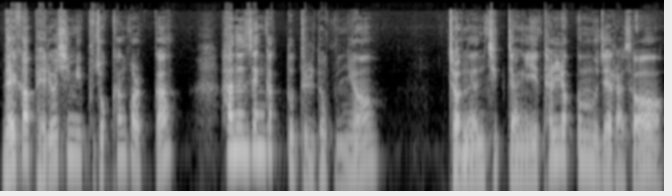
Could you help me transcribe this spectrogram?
내가 배려심이 부족한 걸까? 하는 생각도 들더군요. 저는 직장이 탄력 근무제라서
